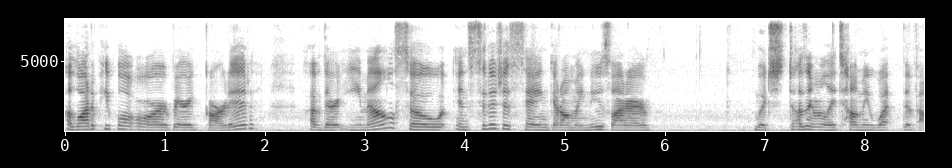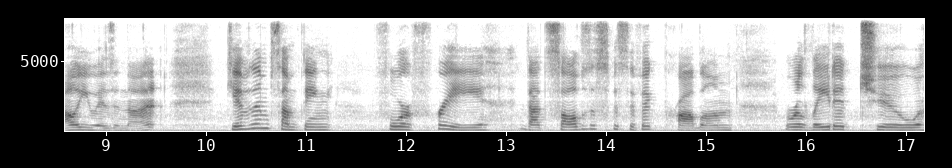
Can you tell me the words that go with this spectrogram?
A lot of people are very guarded of their email. So instead of just saying get on my newsletter, which doesn't really tell me what the value is in that, give them something for free that solves a specific problem related to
